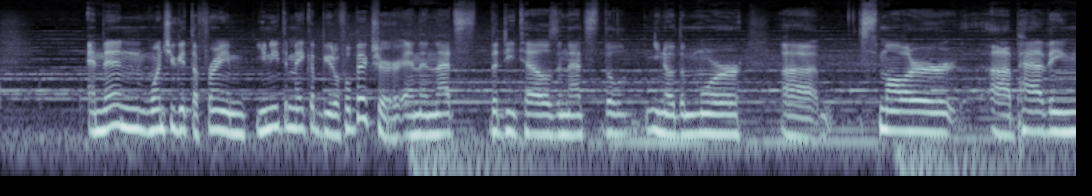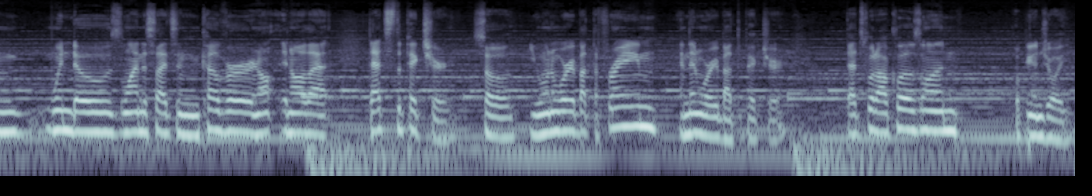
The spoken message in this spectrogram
and then once you get the frame you need to make a beautiful picture. And then that's the details and that's the you know the more uh, smaller uh, pathing windows line of sights and cover and all, and all that that's the picture. So you want to worry about the frame and then worry about the picture. That's what i'll close on. Hope you enjoy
